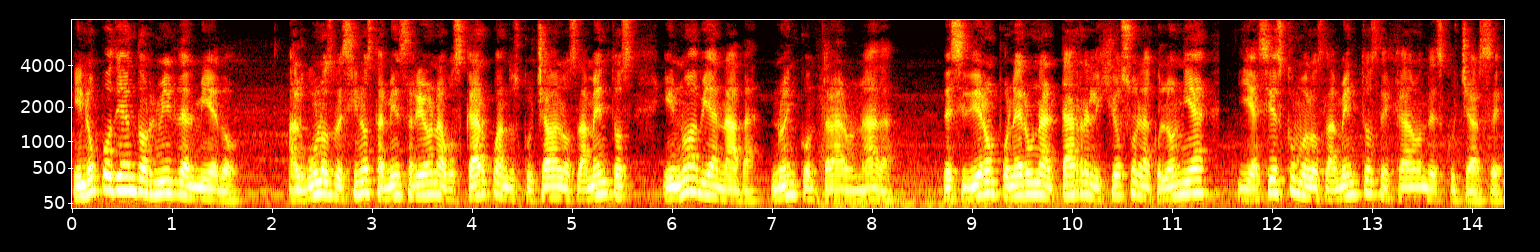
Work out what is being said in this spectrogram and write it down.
y no podían dormir del miedo. Algunos vecinos también salieron a buscar cuando escuchaban los lamentos y no había nada, no encontraron nada. Decidieron poner un altar religioso en la colonia y así es como los lamentos dejaron de escucharse.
